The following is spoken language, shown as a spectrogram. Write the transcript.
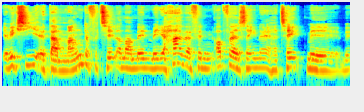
jeg vil ikke sige, at der er mange, der fortæller mig, men, men jeg har i hvert fald en opfattelse af, når jeg har talt med, med,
